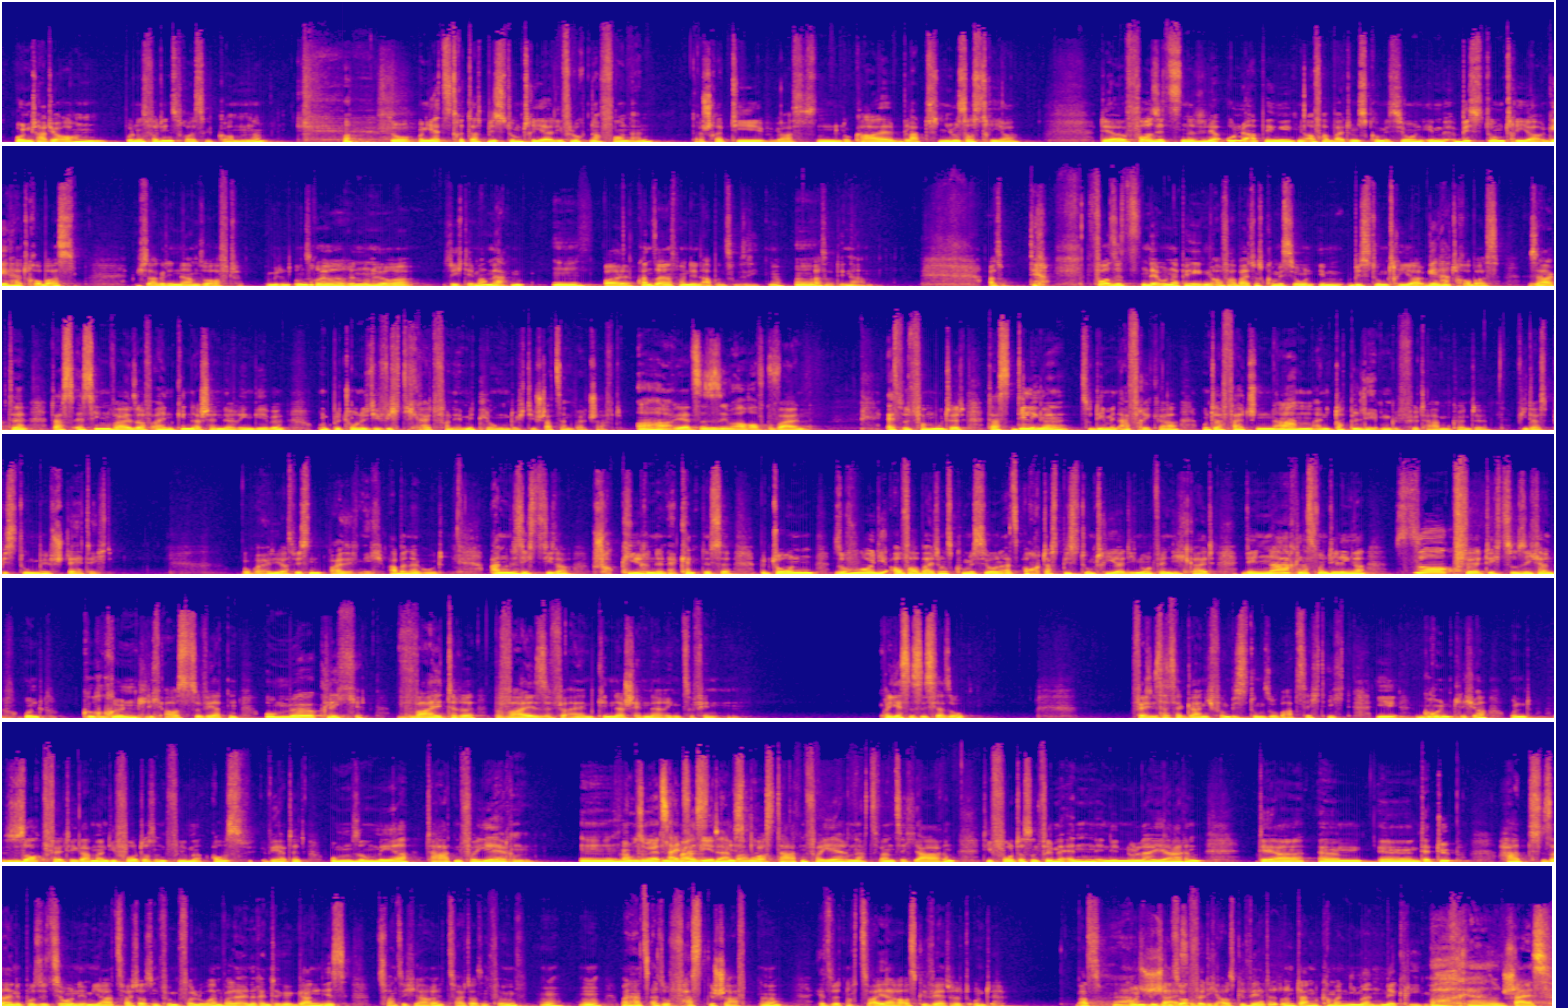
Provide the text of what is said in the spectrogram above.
Und hat ja auch ein Bundesverdienstkreuz gekommen. Ne? So, und jetzt tritt das Bistum Trier die Flucht nach vorn an. Da schreibt die, ja, es ist ein Lokalblatt News aus Trier. Der Vorsitzende der unabhängigen Aufarbeitungskommission im Bistum Trier, Gerhard Robbers, ich sage den Namen so oft, damit unsere Hörerinnen und Hörer sich den mal merken, weil kann sein, dass man den ab und zu sieht. Ne? Also den Namen. Also der Vorsitzende der unabhängigen Aufarbeitungskommission im Bistum Trier, Gerhard Robbers, sagte, dass es Hinweise auf einen Kinderschänderring gebe und betone die Wichtigkeit von Ermittlungen durch die Staatsanwaltschaft. Aha, jetzt ist es ihm auch aufgefallen. Es wird vermutet, dass Dillinger zudem in Afrika unter falschen Namen ein Doppelleben geführt haben könnte, wie das Bistum bestätigt. Woher die das wissen, weiß ich nicht. Aber na gut. Angesichts dieser schockierenden Erkenntnisse betonen sowohl die Aufarbeitungskommission als auch das Bistum Trier die Notwendigkeit, den Nachlass von Dillinger sorgfältig zu sichern und gründlich auszuwerten, um mögliche weitere Beweise für einen Kinderschänderring zu finden. Und jetzt ist es ja so, Vielleicht ist das ja gar nicht vom Bistum so beabsichtigt. Je gründlicher und sorgfältiger man die Fotos und Filme auswertet, umso mehr Taten verjähren. Mhm. Umso mehr Zeit vergeht einfach. Ne? Missbrauchstaten verjähren nach 20 Jahren. Die Fotos und Filme enden in den Nullerjahren. Der, ähm, äh, der Typ hat seine Position im Jahr 2005 verloren, weil er in Rente gegangen ist. 20 Jahre, 2005. hm, hm. Man hat es also fast geschafft. Ne? Jetzt wird noch zwei Jahre ausgewertet und äh, Was? Ja, Gründlich und scheiße. sorgfältig ausgewertet und dann kann man niemanden mehr kriegen. Ach ja, so ein Scheiß.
